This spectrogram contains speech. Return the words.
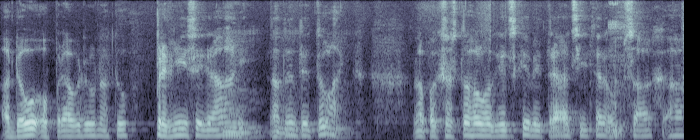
a jdou opravdu na tu první signální, mm. na ten titulek. No a pak se z toho logicky vytrácí ten obsah a, a,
